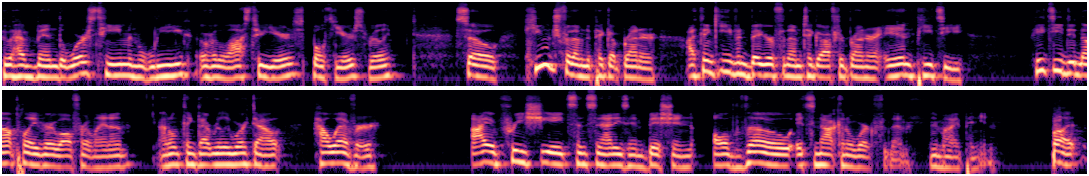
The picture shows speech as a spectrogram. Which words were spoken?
who have been the worst team in the league over the last two years, both years, really. So huge for them to pick up Brenner. I think even bigger for them to go after Brenner and PT. PT did not play very well for Atlanta. I don't think that really worked out. However, I appreciate Cincinnati's ambition, although it's not going to work for them, in my opinion. But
